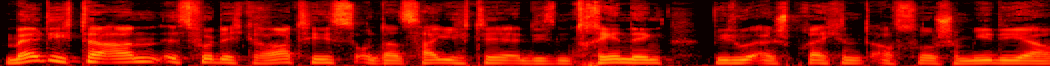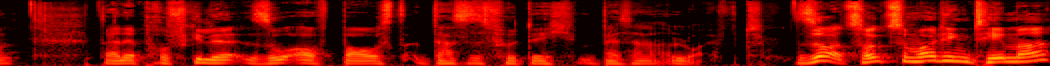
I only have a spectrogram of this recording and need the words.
Melde dich da an, ist für dich gratis und dann zeige ich dir in diesem Training, wie du entsprechend auf Social Media deine Profile so aufbaust, dass es für dich besser läuft. So, zurück zum heutigen Thema.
